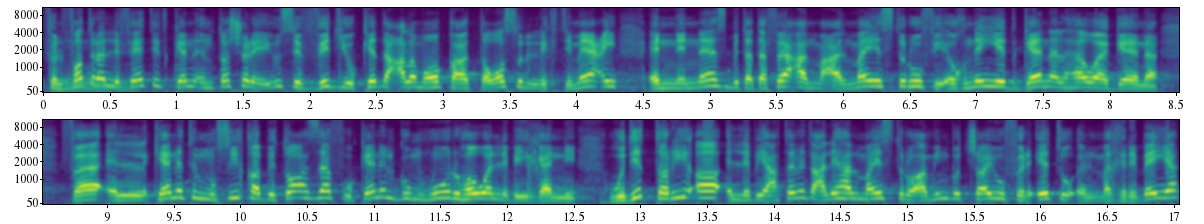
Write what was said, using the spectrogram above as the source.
في الفترة اللي فاتت كان انتشر يا يوسف فيديو كده على مواقع التواصل الاجتماعي إن الناس بتتفاعل مع المايسترو في أغنية جانا الهوى جانا. فكانت الموسيقى بتعزف وكان الجمهور هو اللي بيغني. ودي الطريقة اللي بيعتمد عليها المايسترو أمين بوتشاي وفرقته المغربية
